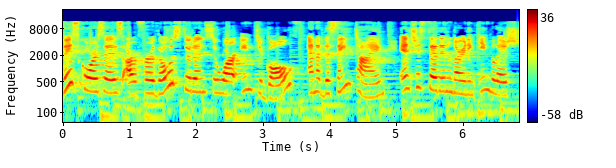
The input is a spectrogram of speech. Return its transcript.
These courses are for those students who are into golf and at the same time interested in learning English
